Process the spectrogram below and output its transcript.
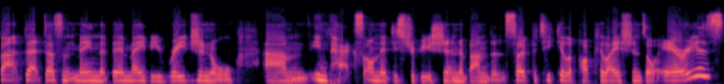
But that doesn't mean that there may be regional um, impacts on their distribution and abundance. So particular populations or areas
